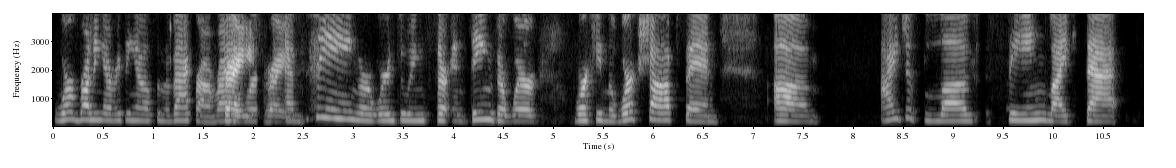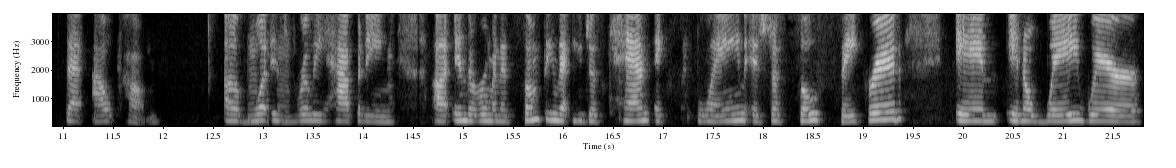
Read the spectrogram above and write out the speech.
we're running everything else in the background, right? Right, we're right. emceeing or we're doing certain things or we're working the workshops. And um, I just love seeing like that that outcome of what mm-hmm. is really happening uh, in the room and it's something that you just can't explain it's just so sacred in in a way where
